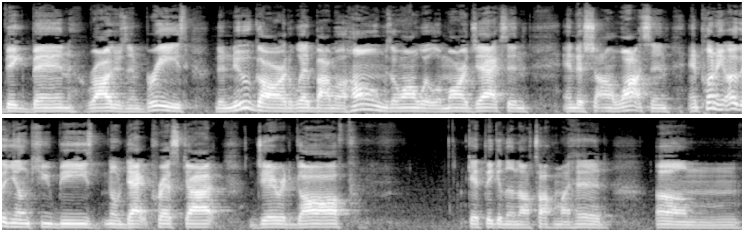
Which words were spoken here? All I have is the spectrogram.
Big Ben, Rodgers, and Brees. the new guard led by Mahomes, along with Lamar Jackson and Deshaun Watson, and plenty of other young QBs, you know Dak Prescott, Jared Goff. Can't think of them off the top of my head. Um,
